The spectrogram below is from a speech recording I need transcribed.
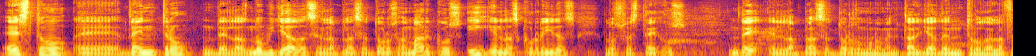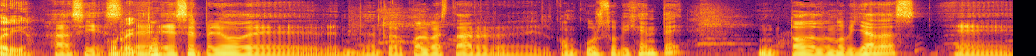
Esto eh, dentro de las novilladas en la Plaza Toros San Marcos y en las corridas, los festejos de la Plaza Toros Monumental ya dentro de la feria. Así es. ¿Correcto? E-, es el periodo dentro del cual va a estar el concurso vigente, todas las novilladas, eh,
